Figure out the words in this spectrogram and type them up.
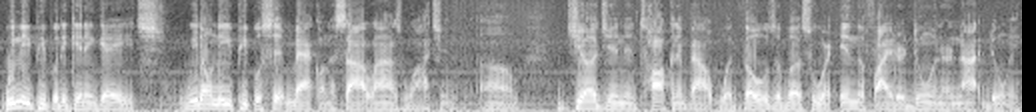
We need people to get engaged. We don't need people sitting back on the sidelines watching, um, judging, and talking about what those of us who are in the fight are doing or not doing.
